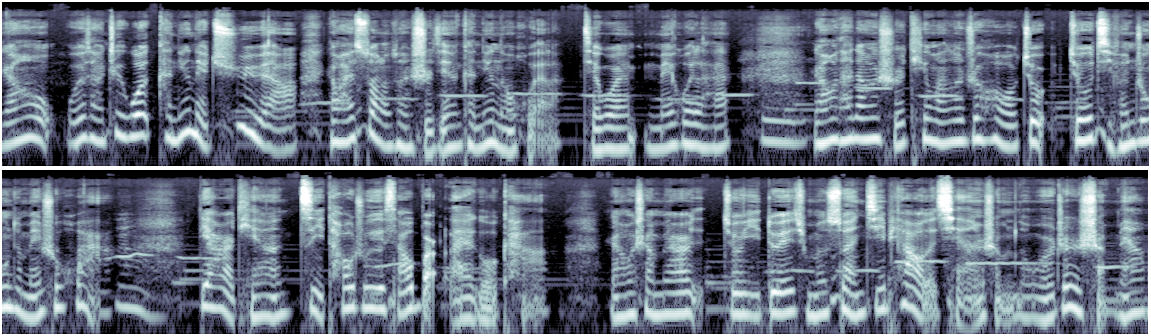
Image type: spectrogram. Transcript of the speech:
然后我就想，这我肯定得去啊，然后还算了算时间，肯定能回来，结果没回来。嗯，然后他当时听完了之后，就就有几分钟就没说话。嗯，第二天自己掏出一个小本儿来给我看，然后上边就一堆什么算机票的钱什么的。我说这是什么呀？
